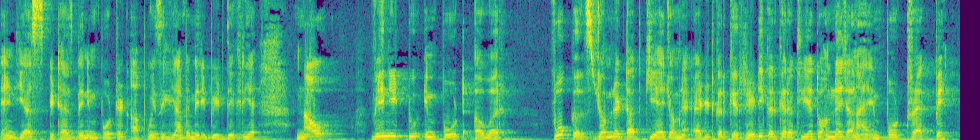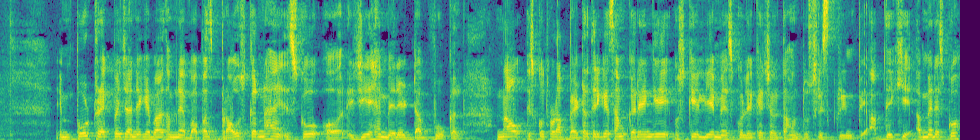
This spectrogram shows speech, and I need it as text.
and yes it has been imported आपको इजीली यहाँ पे मेरी बीट दिख रही है। Now we need to import our vocals जो हमने डब किया है, जो हमने एडिट करके रेडी करके रख लिया है तो हमने जाना है इम्पोर्ट ट्रैक पे। इम्पोर्ट ट्रैक पे जाने के बाद हमने वापस ब्राउज़ करना है इसको और ये है मेरे डब वोकल नाउ इसको थोड़ा बेटर तरीके से हम करेंगे, उसके लिए मैं इसको लेकर चलता हूँ दूसरी स्क्रीन पे. आप देखिए, अब मैंने इसको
